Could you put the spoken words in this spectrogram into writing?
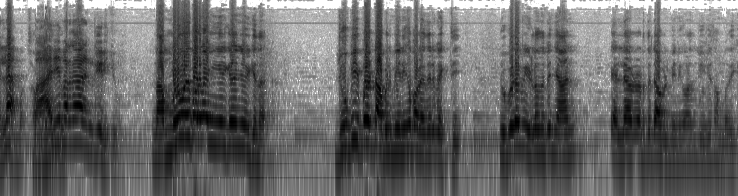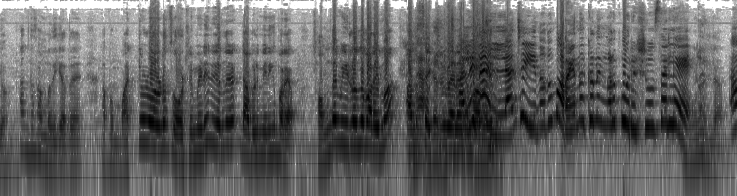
അല്ല ഭാര്യ പറഞ്ഞാൽ അംഗീകരിക്കും? നമ്മൾ പോയി പറഞ്ഞ അംഗീകരിക്കാൻ ചോദിക്കുന്നത്. ജൂബി ഇപ്പൊ ഡബിൾ മീനിങ് പറയുന്ന ഒരു വ്യക്തി. ജൂബിയുടെ വീട്ടിൽ വന്നിട്ട് ഞാൻ എല്ലാവരുടെ അടുത്ത് ഡബിൾ മീനിങ് പറഞ്ഞ് ജൂബി സമ്മതിക്കോ? എന്താ സമ്മതിക്കാത്തത് അപ്പൊ മറ്റുള്ളവരോടും സോഷ്യൽ മീഡിയയിൽ ഇരുന്ന് ഡബിൾ മീനിങ് പറയാം. സ്വന്തം വീട്ടിലൊന്ന് പറയുമ്പോൾ അത് സെക്ഷൽ എല്ലാം ചെയ്യുന്നതും പറയുന്നൊക്കെ നിങ്ങൾ പുരുഷൂസല്ലേ ആ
